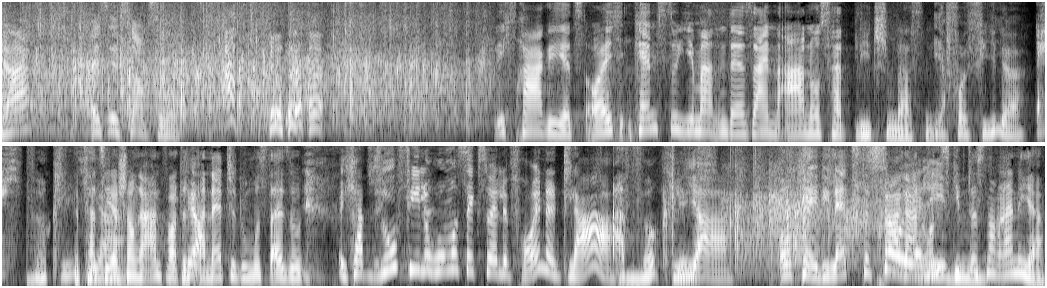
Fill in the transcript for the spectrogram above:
Ja? Es ist doch so. Ich frage jetzt euch, kennst du jemanden, der seinen Anus hat bleachen lassen? Ja, voll viele. Echt? Wirklich? Jetzt hat sie Ja. ja schon geantwortet. Ja. Annette, du musst also, Ich habe so viele homosexuelle Freunde, klar. Ah, wirklich? Ja. Okay, die letzte Frage ihr an uns. Lieben. Gibt es noch eine? Ja.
